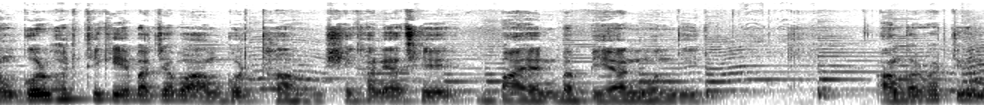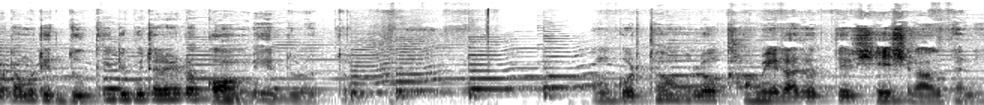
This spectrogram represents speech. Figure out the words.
আঙ্করভাট থেকে এবার যাব আঙ্কর থাম সেখানে আছে বায়ান বা বেয়ান মন্দির। আঙ্করভাট থেকে মোটামুটি দু কিলোমিটারেরও কম এর দূরত্ব। আঙ্করথাম হলো খামের রাজত্বের শেষ রাজধানী।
